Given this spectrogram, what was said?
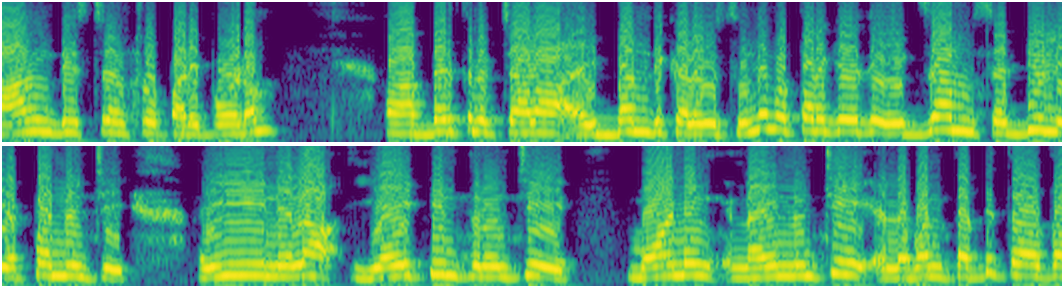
లాంగ్ డిస్టెన్స్లో పడిపోవడం అభ్యర్థులకు చాలా ఇబ్బంది కలిగిస్తుంది. మొత్తానికి అయితే ఎగ్జామ్ షెడ్యూల్ ఎప్పటి నుంచి? ఈ నెల ఎయిటీన్త్ నుంచి మార్నింగ్ నైన్ నుంచి లెవెన్ థర్టీ తర్వాత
